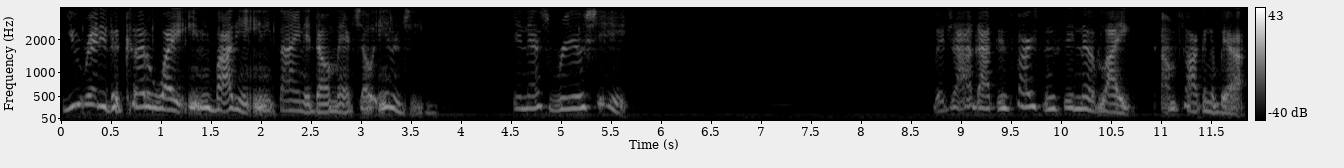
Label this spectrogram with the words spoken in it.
you ready to cut away anybody and anything that don't match your energy. And that's real shit. But y'all got this person sitting up like, I'm talking about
